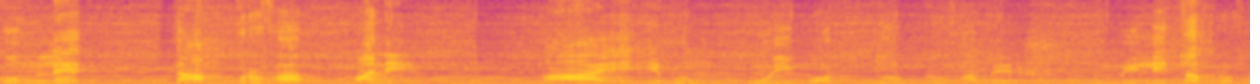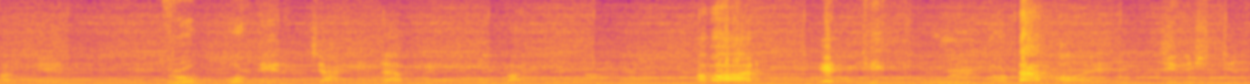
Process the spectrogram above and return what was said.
কমলে দাম প্রভাব মানে আয় এবং পরিবর্ত প্রভাবের সম্মিলিত প্রভাবে দ্রব্যটির চাহিদা বৃদ্ধি পাবে। আবার এর ঠিক উল্টোটা হয়, জিনিসটির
